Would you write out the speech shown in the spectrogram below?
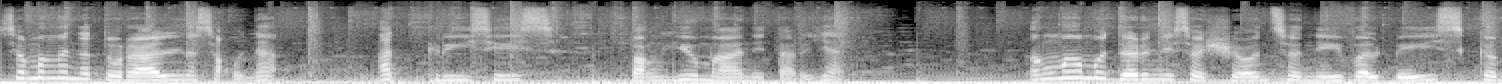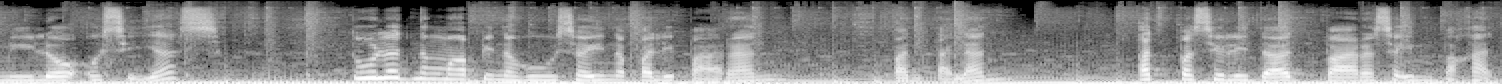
sa mga natural na sakuna at krisis pang-humanitarian. Ang mga modernisasyon sa Naval Base Camilo Osias, tulad ng mga pinahusay na paliparan, pantalan, at pasilidad para sa imbakan,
